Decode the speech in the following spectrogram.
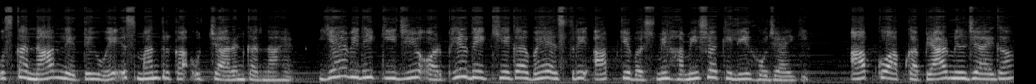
उसका नाम लेते हुए इस मंत्र का उच्चारण करना है। यह विधि कीजिए और फिर देखिएगा, वह स्त्री आपके वश में हमेशा के लिए हो जाएगी। आपको आपका प्यार मिल जाएगा।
